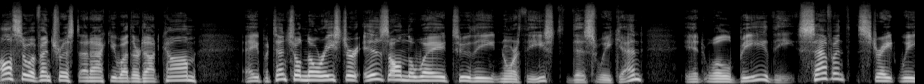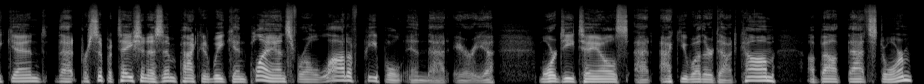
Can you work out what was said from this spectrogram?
Also of interest at AccuWeather.com, a potential nor'easter is on the way to the Northeast this weekend. It will be the seventh straight weekend that precipitation has impacted weekend plans for a lot of people in that area. More details at AccuWeather.com about that storm.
